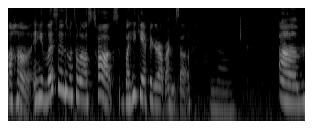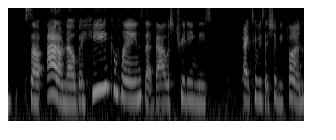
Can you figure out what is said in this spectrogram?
uh huh. And he listens when someone else talks, but he can't figure it out by himself. No. Um. So I don't know, but he complains that Bao is treating these activities that should be fun.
